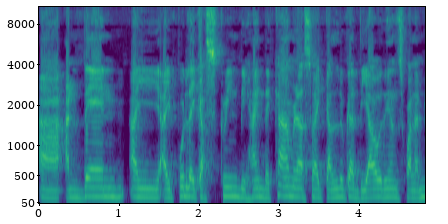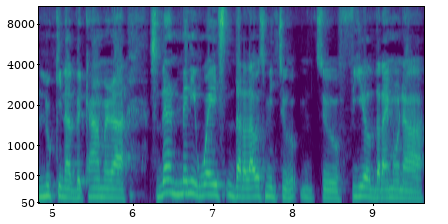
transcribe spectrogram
Uh, and then I, I put like a screen behind the camera so I can look at the audience while I'm looking at the camera. So there are many ways that allows me to to feel that I'm on a,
